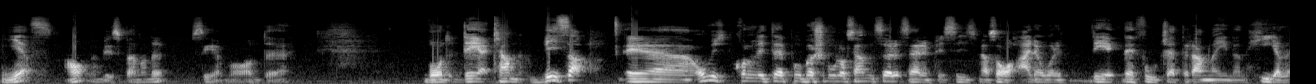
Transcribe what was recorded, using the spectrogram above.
Yes, ja det blir spännande att se vad, vad det kan visa. Eh, om vi kollar lite på börs och bolagshändelser så är det precis som jag sa. Det, har varit, det, det fortsätter ramla in en hel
